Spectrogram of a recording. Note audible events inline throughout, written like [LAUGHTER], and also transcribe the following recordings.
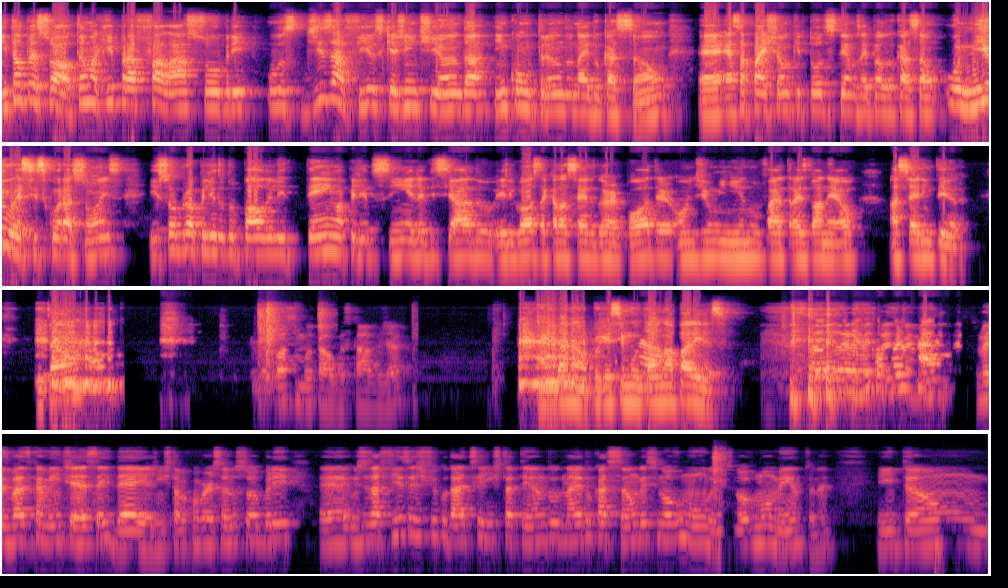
Então, pessoal, estamos aqui para falar sobre os desafios que a gente anda encontrando na educação. É, essa paixão que todos temos aí pela educação uniu esses corações. E sobre o apelido do Paulo, ele tem um apelido sim, ele é viciado, ele gosta daquela série do Harry Potter, onde o um menino vai atrás do anel a série inteira. Então. [LAUGHS] Eu posso mutar o Gustavo já? Ainda não, porque se mutar não. eu não apareço. Mas, mas basicamente essa é a ideia. A gente estava conversando sobre é, os desafios e as dificuldades que a gente está tendo na educação desse novo mundo, desse novo momento, né? Então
